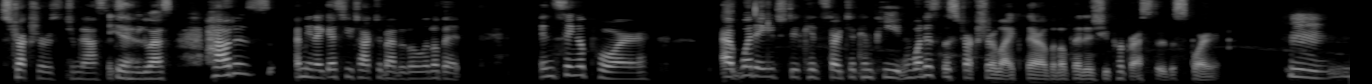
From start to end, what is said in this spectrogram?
structures gymnastics in the US. How does, I mean, I guess you talked about it a little bit. In Singapore, at what age do kids start to compete and what is the structure like there a little bit as you progress through the sport? Hmm.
